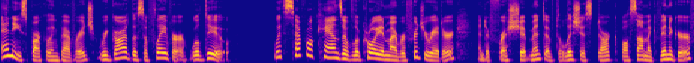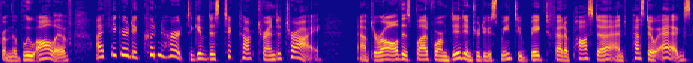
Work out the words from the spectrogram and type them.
any sparkling beverage, regardless of flavor, will do. With several cans of LaCroix in my refrigerator and a fresh shipment of delicious dark balsamic vinegar from the Blue Olive, I figured it couldn't hurt to give this TikTok trend a try. After all, this platform did introduce me to baked feta pasta and pesto eggs,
